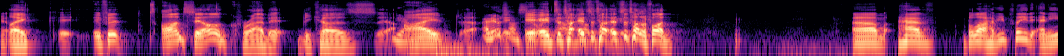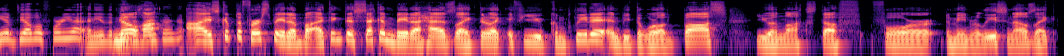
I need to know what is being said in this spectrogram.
Yep. Like if it's on sale, grab it because yeah. I. Uh, I know it's on sale. It's, right a t- it's a ton, it's a ton of fun. Um, have Bilal, have you played any of Diablo 4 yet? Any of the betas? No, like I skipped the first beta, but I think the second beta has like they're like if you complete it and beat the world boss, you unlock stuff for the main release, and I was like,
